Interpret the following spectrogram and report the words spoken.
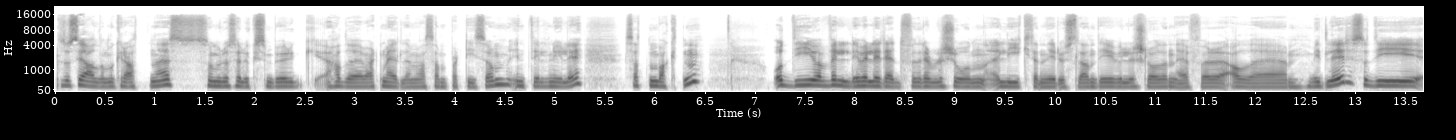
Sosialdemokratene, som Rosa Luxemburg hadde vært medlem av samme parti som inntil nylig, satt med makten. Og de var veldig veldig redd for en revolusjon lik den i Russland. De ville slå den ned for alle midler, så de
